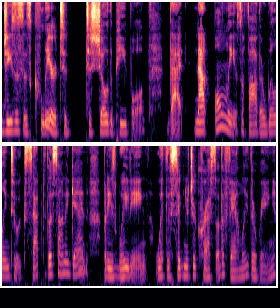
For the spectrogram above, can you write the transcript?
Jesus is clear to to show the people that not only is the Father willing to accept the Son again, but he's waiting with the signature crest of the family, the ring,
